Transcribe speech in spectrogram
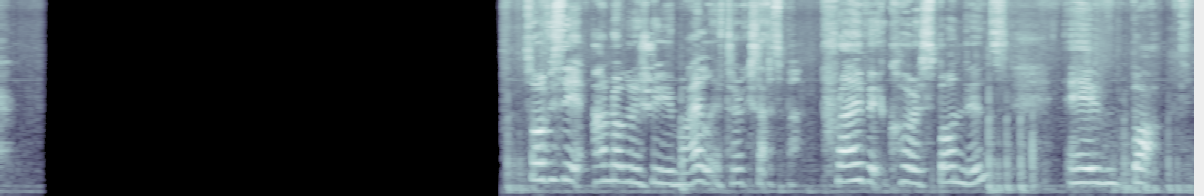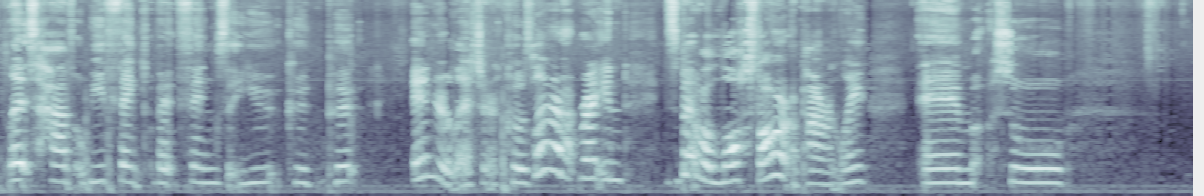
So obviously I'm not going to show you my letter because that's my private correspondence um, but let's have a wee think about things that you could put your letter because letter writing is a bit of a lost art apparently. Um, so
